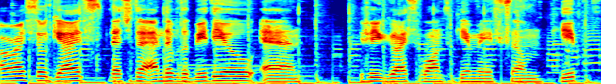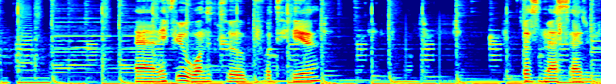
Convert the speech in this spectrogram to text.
Alright, so guys, that's the end of the video and if you guys want to give me some gift and if you wanted to put here, just message me.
